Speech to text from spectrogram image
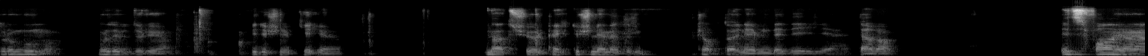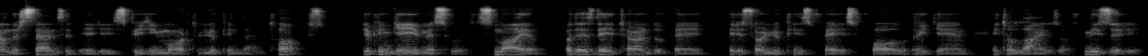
Durum bu mu? Burada bir duruyor. Bir düşünüp geliyor. Not sure. Pek düşünemedim. Çok da önemli de değil ya. Devam. It's fine, I understand, said Harry, speaking more to Lupin than Tonks. Lupin gave him a swift smile, but as they turned away, Harry saw Lupin's face fall again into lines of misery.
